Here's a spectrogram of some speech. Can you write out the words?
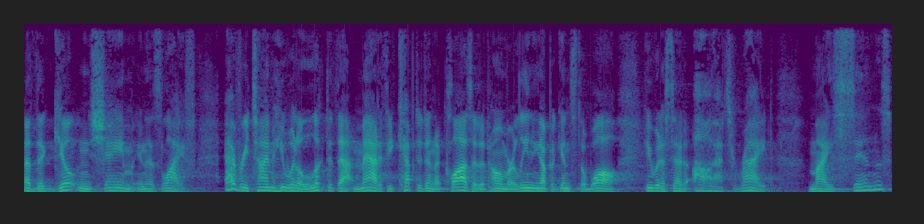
of the guilt and shame in his life. Every time he would have looked at that mat, if he kept it in a closet at home or leaning up against the wall, he would have said, Oh, that's right. My sins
